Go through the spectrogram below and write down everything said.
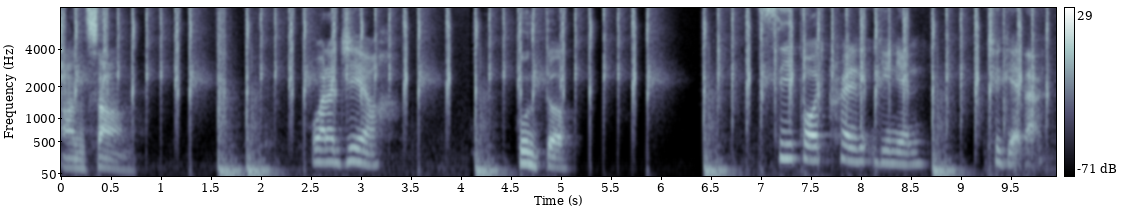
Ensemble. Para agir. Junto. Seaport Credit Union together.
